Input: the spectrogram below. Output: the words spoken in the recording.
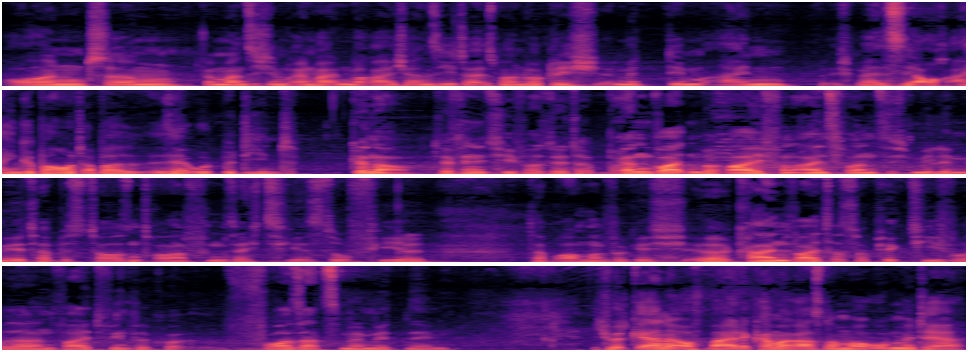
Und ähm, wenn man sich den Brennweitenbereich ansieht, da ist man wirklich mit dem einen, ich meine, es ist ja auch eingebaut, aber sehr gut bedient. Genau, definitiv. Also der Brennweitenbereich von 21 mm bis 1365 ist so viel, da braucht man wirklich äh, kein weiteres Objektiv oder einen Weitwinkelvorsatz mehr mitnehmen. Ich würde gerne auf beide Kameras nochmal oben mit der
